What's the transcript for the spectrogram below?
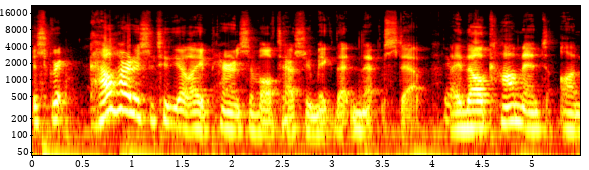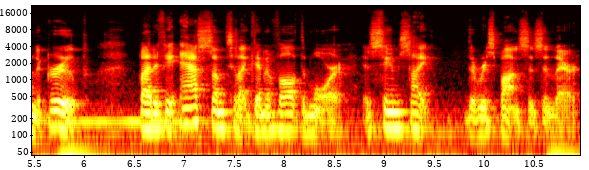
it's great. How hard is it to get like parents involved to actually make that next step? Like they'll comment on the group, but if you ask them to like get involved more, it seems like the response isn't there.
